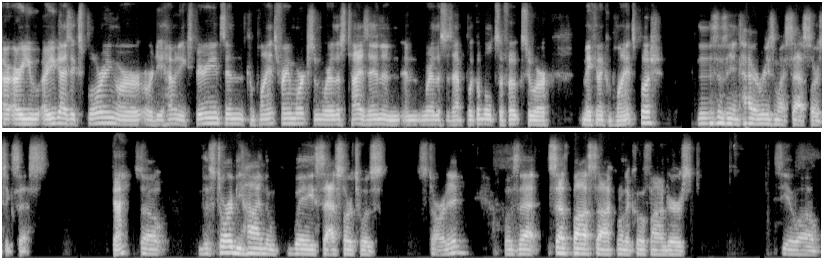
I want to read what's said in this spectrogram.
are, are, you are you guys exploring or or do you have any experience in compliance frameworks and where this ties in and, and where this is applicable to folks who are making a compliance push? This is the entire reason why SaaS alerts exists. Okay. So the story behind the way SaaS alerts was started was that Seth Bostock, one of the co-founders, COO,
